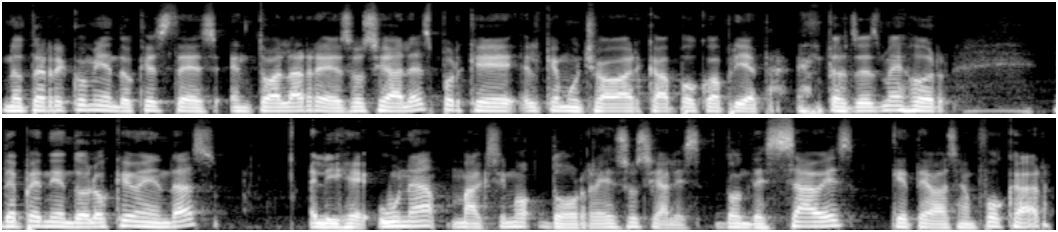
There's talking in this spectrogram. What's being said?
No te recomiendo que estés en todas las redes sociales porque el que mucho abarca poco aprieta. Entonces mejor, dependiendo de lo que vendas, elige una, máximo dos redes sociales donde sabes que te vas a enfocar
